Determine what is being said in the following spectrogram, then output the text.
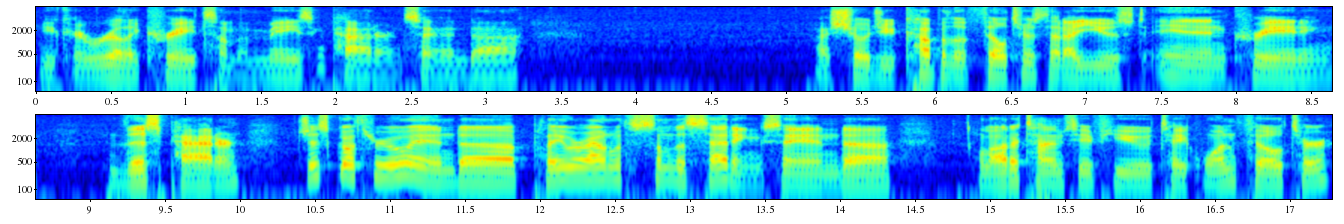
you can really create some amazing patterns. And uh, I showed you a couple of filters that I used in creating this pattern. Just go through and uh, play around with some of the settings and uh, a lot of times if you take one filter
